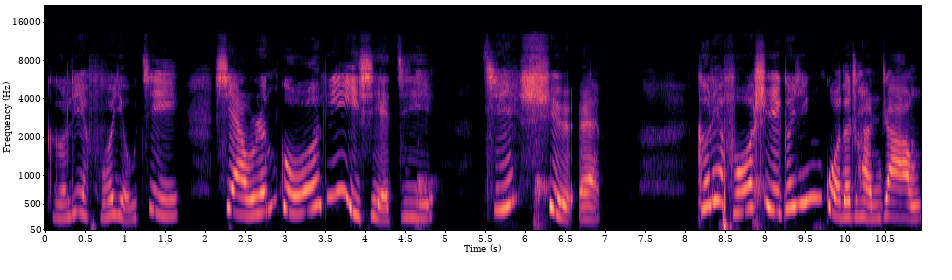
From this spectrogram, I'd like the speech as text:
格列佛游记·小人国历险记》。节选：格列佛是一个英国的船长。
